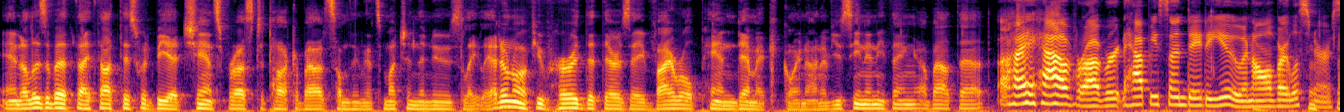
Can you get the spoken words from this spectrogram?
And Elizabeth, I thought this would be a chance for us to talk about something that's much in the news lately. I don't know if you've heard that there's a viral pandemic going on. Have you seen anything about that? I have, Robert. Happy Sunday to you and all of our listeners.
